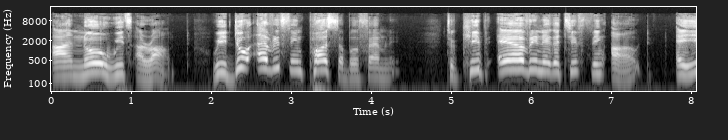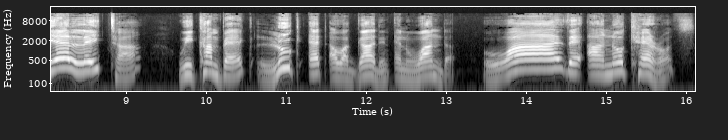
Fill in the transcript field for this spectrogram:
are no weeds around. We do everything possible, family, to keep every negative thing out. A year later, we come back, look at our garden, and wonder why there are no carrots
